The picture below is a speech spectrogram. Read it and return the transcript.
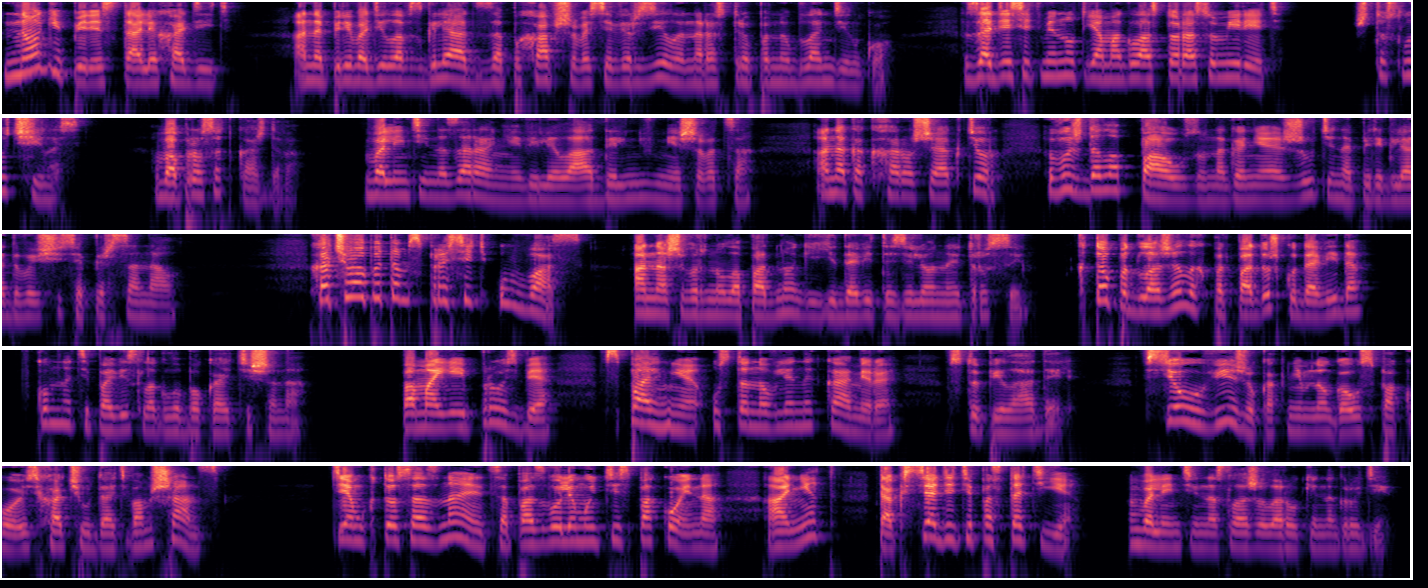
«Ноги перестали ходить!» Она переводила взгляд запыхавшегося верзилы на растрепанную блондинку. За десять минут я могла сто раз умереть. Что случилось? Вопрос от каждого. Валентина заранее велела Адель не вмешиваться. Она, как хороший актер, выждала паузу, нагоняя жути на переглядывающийся персонал. Хочу об этом спросить у вас». Она швырнула под ноги ядовито-зеленые трусы. «Кто подложил их под подушку Давида?» В комнате повисла глубокая тишина. «По моей просьбе в спальне установлены камеры», – вступила Адель. «Все увижу, как немного успокоюсь, хочу дать вам шанс. Тем, кто сознается, позволим уйти спокойно, а нет, так сядете по статье». Валентина сложила руки на груди.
